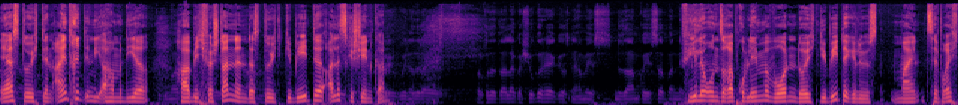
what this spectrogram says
Erst durch den Eintritt in die Ahmadiyya habe ich verstanden, dass durch Gebete alles geschehen kann. Viele unserer Probleme wurden durch Gebete gelöst. Mein zerbrech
